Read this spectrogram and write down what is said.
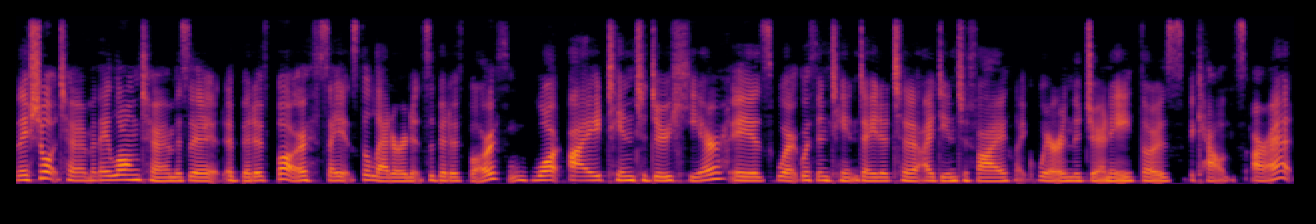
Are they short term? Are they long term? Is it a bit of both? Say it's the latter and it's a bit of both. What I tend to do here is work with intent data to identify like where in the journey those accounts are at.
